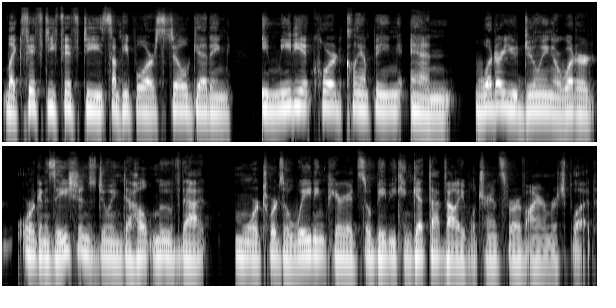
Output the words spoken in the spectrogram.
like 50 50? Some people are still getting immediate cord clamping. And what are you doing or what are organizations doing to help move that more towards a waiting period so baby can get that valuable transfer of iron rich blood?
